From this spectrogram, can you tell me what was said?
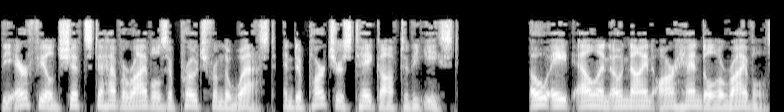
the airfield shifts to have arrivals approach from the west, and departures take off to the east. 08L and 09R handle arrivals,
